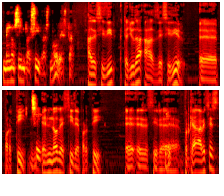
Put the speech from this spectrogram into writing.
menos invasivas, ¿no? De estar. A decidir, te ayuda a decidir por ti. Él no decide por ti. Eh, es decir, eh, porque a veces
